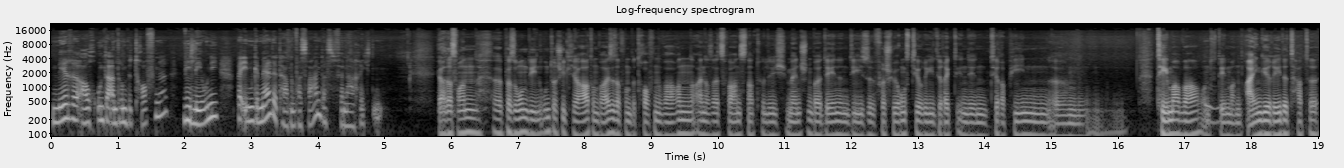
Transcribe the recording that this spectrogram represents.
mehrere, auch unter anderem Betroffene, wie Leonie, bei Ihnen gemeldet haben. Was waren das für Nachrichten? Ja, das waren äh, Personen, die in unterschiedlicher Art und Weise davon betroffen waren. Einerseits waren es natürlich Menschen, bei denen diese Verschwörungstheorie direkt in den Therapien ähm, Thema war und mhm. denen man eingeredet hatte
